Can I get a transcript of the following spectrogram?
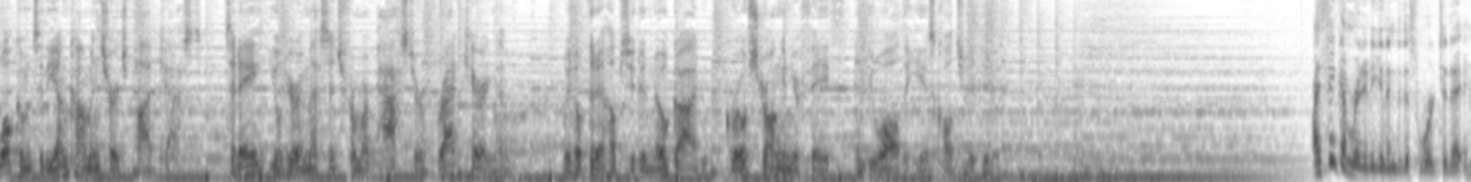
Welcome to the Uncommon Church podcast. Today, you'll hear a message from our pastor, Brad Carignan. We hope that it helps you to know God, grow strong in your faith, and do all that He has called you to do. I think I'm ready to get into this word today.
